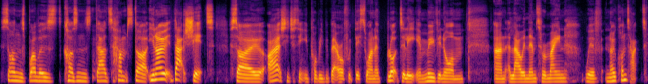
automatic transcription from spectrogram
son's brother's cousin's dad's hamster. You know that shit. So I actually just think you'd probably be better off with this one of block deleting, moving on, and allowing them to remain with no contact.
